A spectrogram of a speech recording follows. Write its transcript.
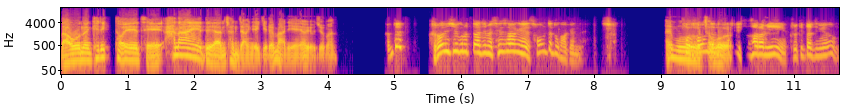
나오는 캐릭터에 대해, 하나에 대한 천장 얘기를 많이 해요, 요즘은. 근데 그런 식으로 따지면 세상에 서울대도 가겠네. 아니, 서, 뭐, 서울대도 저거, 있어 사람이 그렇게 따지면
